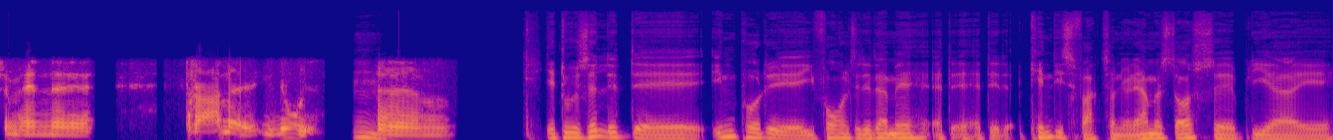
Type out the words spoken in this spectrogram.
simpelthen øh, dramaet i nuet. Mm. Øhm, Ja, du er selv lidt øh, inde på det i forhold til det der med, at, at kendisfaktoren jo nærmest også øh, bliver, øh,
